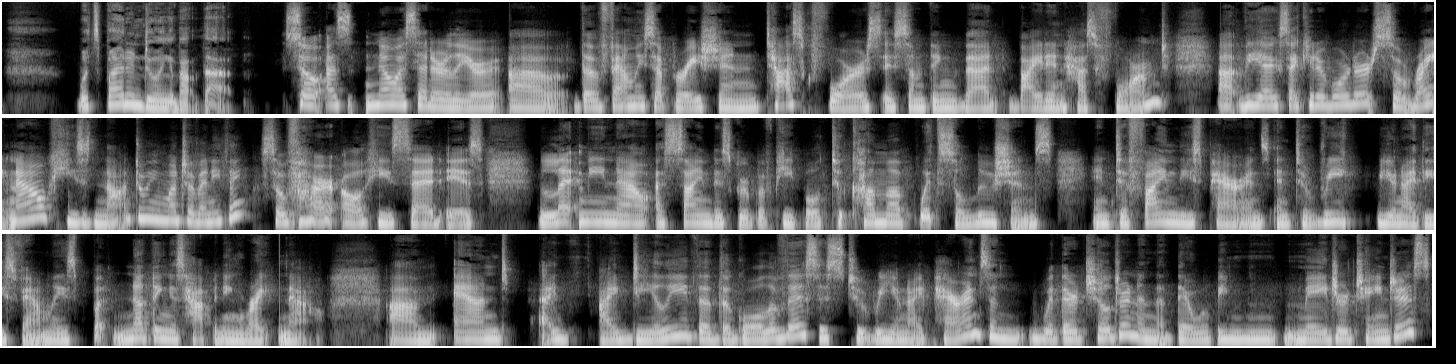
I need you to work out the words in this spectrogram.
What's Biden doing about that? So, as Noah said earlier, uh, the family separation task force is something that Biden has formed uh, via executive order. So, right now, he's not doing much of anything. So far, all he said is, let me now assign this group of people to come up with solutions and to find these parents and to reunite these families. But nothing is happening right now. Um, and I, ideally the, the goal of this is to reunite parents and with their children and that there will be major changes.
